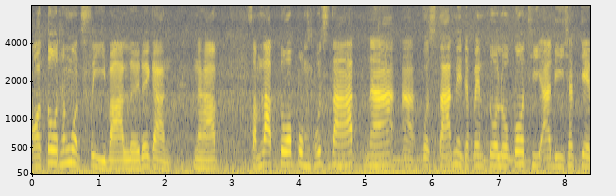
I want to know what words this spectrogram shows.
ออโต้ทั้งหมด 4 บานเลยด้วยกัน นะครับสำหรับตัวปุ่มพุชสตาร์ทนะฮะอะกดสตาร์ทเนี่ยจะเป็นตัวโลโก้ TRD ชัดเจน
